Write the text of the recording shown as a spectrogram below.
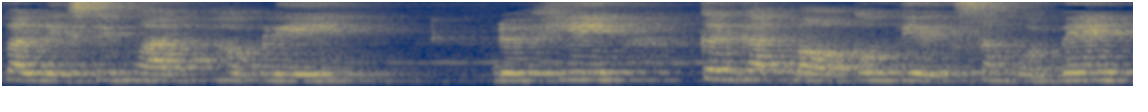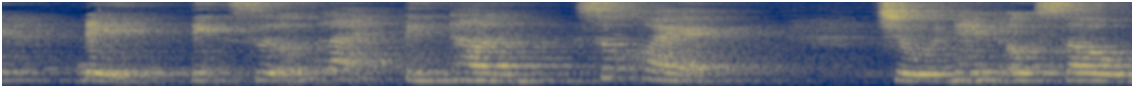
và lịch sinh hoạt hợp lý. Đôi khi cần gạt bỏ công việc sang một bên để tịnh dưỡng lại tinh thần, sức khỏe chớ nên âu sầu,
